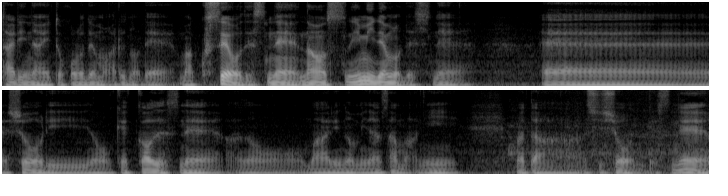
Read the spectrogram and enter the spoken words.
足りないところでもあるので、まあ、癖をですね直す意味でもですね、えー、勝利の結果をですねあの周りの皆様にまた師匠にですね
